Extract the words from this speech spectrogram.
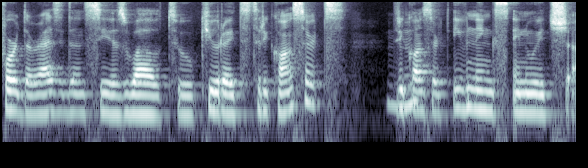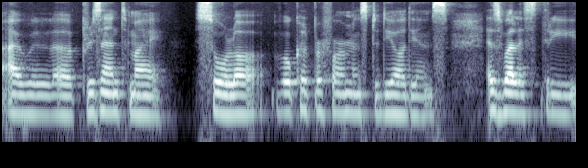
for the residency as well, to curate three concerts, three Mhm. concert evenings in which I will uh, present my solo vocal performance to the audience, as well as three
